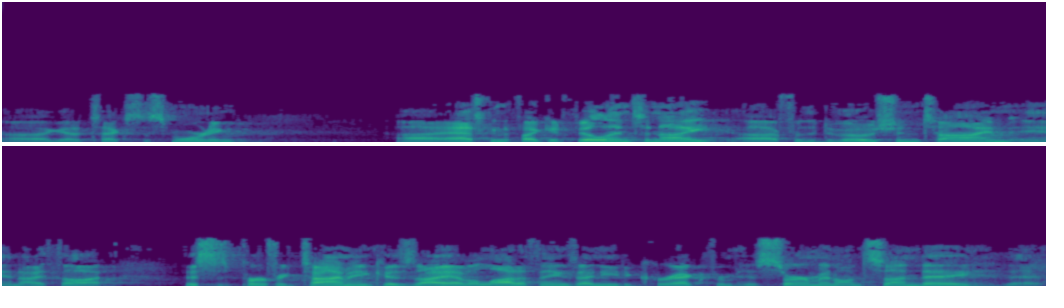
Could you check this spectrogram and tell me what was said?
I got a text this morning uh, asking if I could fill in tonight uh, for the devotion time, and I thought this is perfect timing because I have a lot of things I need to correct from his sermon on Sunday. That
